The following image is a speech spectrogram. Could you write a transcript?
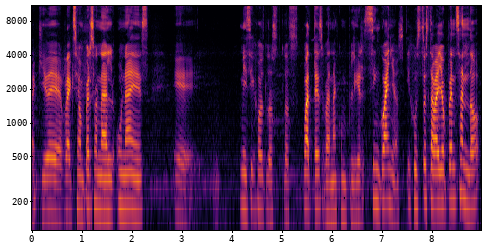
Aquí de reacción personal. Una es, eh, mis hijos, los, los cuates, van a cumplir cinco años. Y justo estaba yo pensando,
